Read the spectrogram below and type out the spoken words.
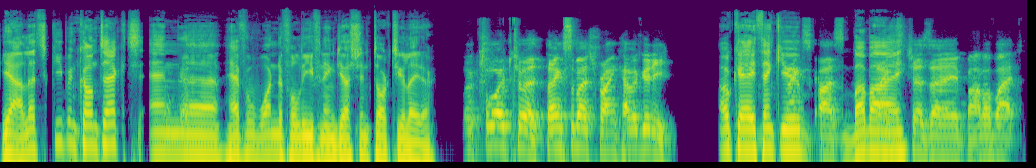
yeah, let's keep in contact and Okay. uh, have a wonderful evening. Justin, talk to you later. Look forward to it. Thanks so much, Frank. Have a goodie. Okay, thank you. Bye bye. Bye bye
